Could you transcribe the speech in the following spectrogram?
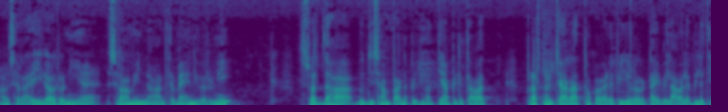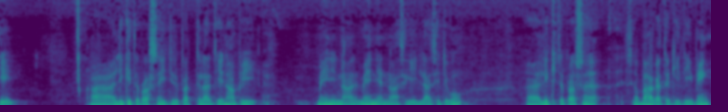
අවසරයි ගෞරවනීය ස්වාමීන් වහන්සේ මෑණිවරුනි ශ්‍රද්ධා බුද්ධ සම්පන්න පින්වත්නි අපිට තවත් ප්‍රශ්න විචාරාත්මක වැඩ පිළිවෙලකටයි වෙලාව ලැබිලා තියෙන්නේ. ලිඛිත ප්‍රශ්න ඉදිරිපත් වෙලා තියෙන අපි මෑණින් මෑණියන් වාසගේ ඉල්ලා සිටිමු. ලිඛිත ප්‍රශ්න සභාගත කිරීමෙන්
